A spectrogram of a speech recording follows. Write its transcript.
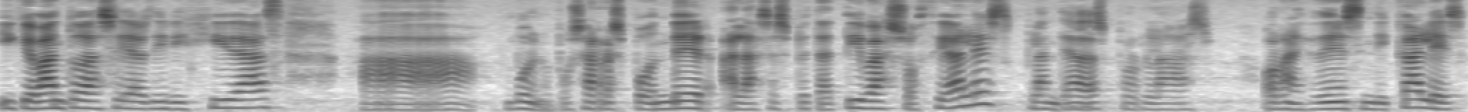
y que van todas ellas dirigidas a, bueno, pues a responder a las expectativas sociales planteadas por las organizaciones sindicales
